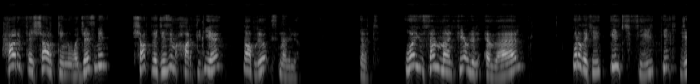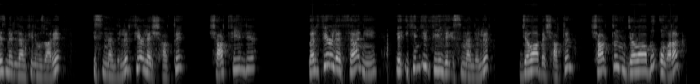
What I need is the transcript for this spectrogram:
harfe şartin ve cezmin şart ve cezim harfi diye ne yapılıyor? İsimlendiriliyor. Evet. Ve yusemmel fi'lül evvel buradaki ilk fiil, ilk cezmedilen fiil muzari isimlendirilir. Fi'le şartı şart fiil diye. Vel fi'le sani ve ikinci fiil de isimlendirilir. Cevabe şartın şartın cevabı olarak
